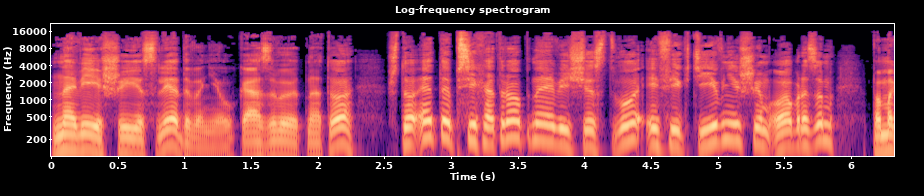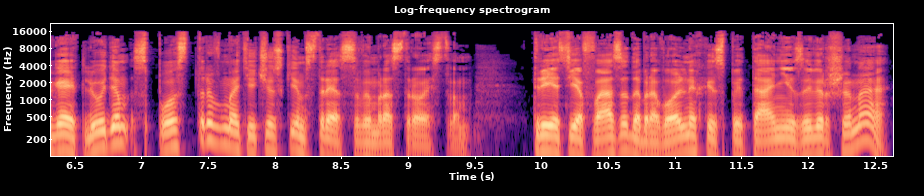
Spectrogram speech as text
Новейшие исследования указывают на то, что это психотропное вещество эффективнейшим образом помогает людям с посттравматическим стрессовым расстройством. Третья фаза добровольных испытаний завершена,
